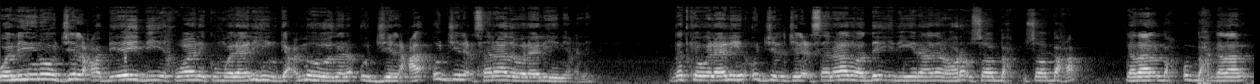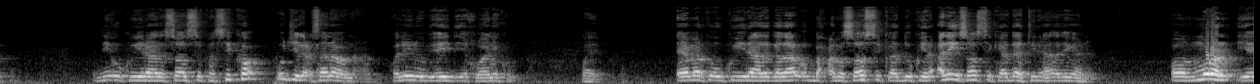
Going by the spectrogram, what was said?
Waliinuu jilca biaydii ikhwaanikum walaalihiin gacmahoodana u jilca u jilicsanaada walaalihiin yacni. Dadka walaalihiin u jiljilicsanaado hadday idin yihaahdaan hore u soo bax u soo baxa gadaal bax u bax gadaal haddii uu ku yihahdo soo siko siko u jilicsanaaw nacam. Waliinuu biaydii ikhwaanikum. Ayb ee marka uu ku yihahdo gadaal u bax ama soo siko hadduu ku yihah adiga soo siko haddaad tirahdo adigana oo muran iyo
